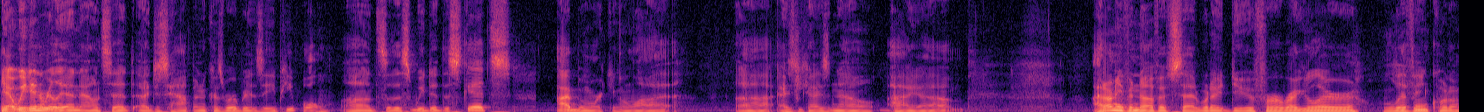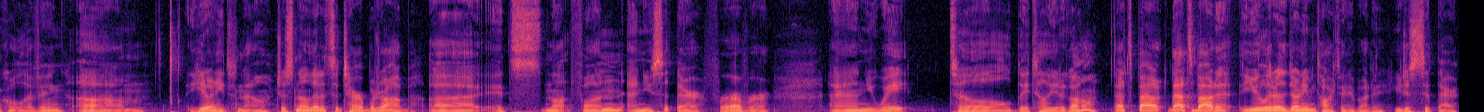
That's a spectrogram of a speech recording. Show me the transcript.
yeah, we didn't really announce it. It just happened because we're busy people. Uh, so this we did the skits. I've been working a lot. Uh, as you guys know, I um, I don't even know if I've said what I do for a regular living, quote unquote living. Um, you don't need to know. Just know that it's a terrible job. Uh, it's not fun, and you sit there forever, and you wait till they tell you to go home. That's about that's about it. You literally don't even talk to anybody. You just sit there.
